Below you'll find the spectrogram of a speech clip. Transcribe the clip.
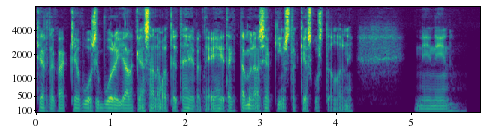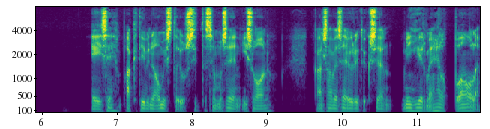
kerta kaikkiaan vuosi vuoden jälkeen sanovat, että he eivät, ei heitä tämmöinen asia kiinnosta keskustella, niin, niin, niin ei se aktiivinen omistajuus sitten semmoiseen isoon kansainväliseen yritykseen niin hirveän helppoa ole.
